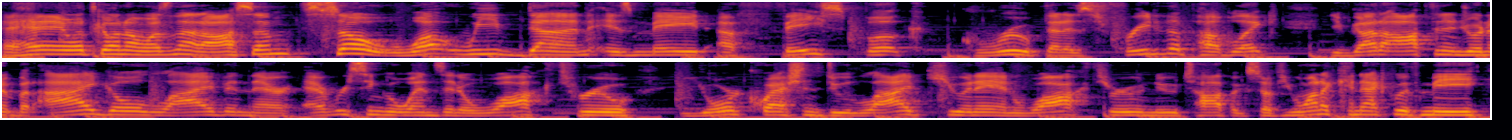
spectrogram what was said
Hey, what's going on? Wasn't that awesome? So, what we've done is made a Facebook group that is free to the public. You've got to opt in and join it, but I go live in there every single Wednesday to walk through your questions, do live Q&A and walk through new topics. So if you want to connect with me,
